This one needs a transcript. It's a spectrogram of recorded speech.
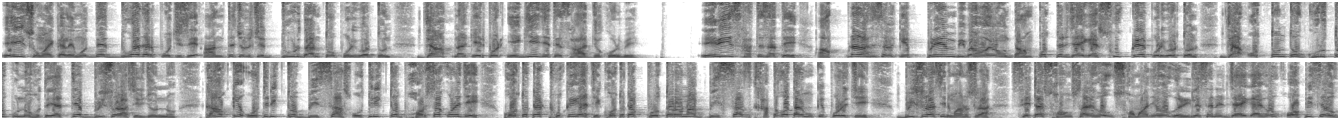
এই সময়কালের মধ্যে দু হাজার পঁচিশে আনতে চলেছে দুর্দান্ত পরিবর্তন, যা আপনাকে এরপর এগিয়ে যেতে সাহায্য করবে। এরই সাথে সাথে আপনার রাশি সাপেক্ষে প্রেম, বিবাহ এবং দাম্পত্যের জায়গায় শুক্রের পরিবর্তন যা অত্যন্ত গুরুত্বপূর্ণ হতে যাচ্ছে বৃষ রাশির জন্য। কাউকে অতিরিক্ত বিশ্বাস, অতিরিক্ত ভরসা করে যে কতটা ঠকে গেছে, কতটা প্রতারণা, বিশ্বাসঘাতকতার মুখে পড়েছে বৃষ রাশির মানুষরা, সেটা সংসারে হোক, সমাজে হোক, রিলেশনের জায়গায় হোক, অফিসে হোক,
